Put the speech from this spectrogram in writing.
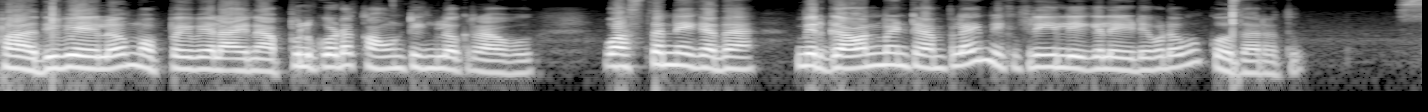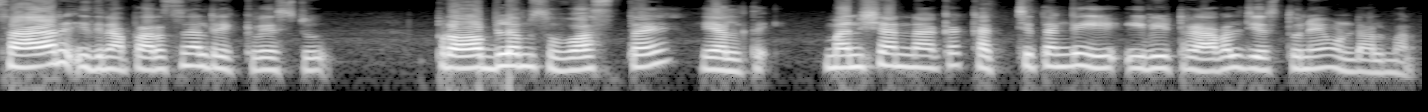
పదివేలో ముప్పై వేలు ఆయన అప్పులు కూడా కౌంటింగ్లోకి రావు. వస్తున్నాయి కదా మీరు గవర్నమెంట్ ఎంప్లాయ్ మీకు ఫ్రీ లీగల్ ఎయిడ్ ఇవ్వడం కుదరదు. సార్ ఇది నా పర్సనల్ రిక్వెస్ట్ ప్రాబ్లమ్స్ వస్తాయి వెళ్తాయి. మనిషి అన్నాక ఖచ్చితంగా ఇవి ట్రావెల్ చేస్తూనే ఉండాలి మనం.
